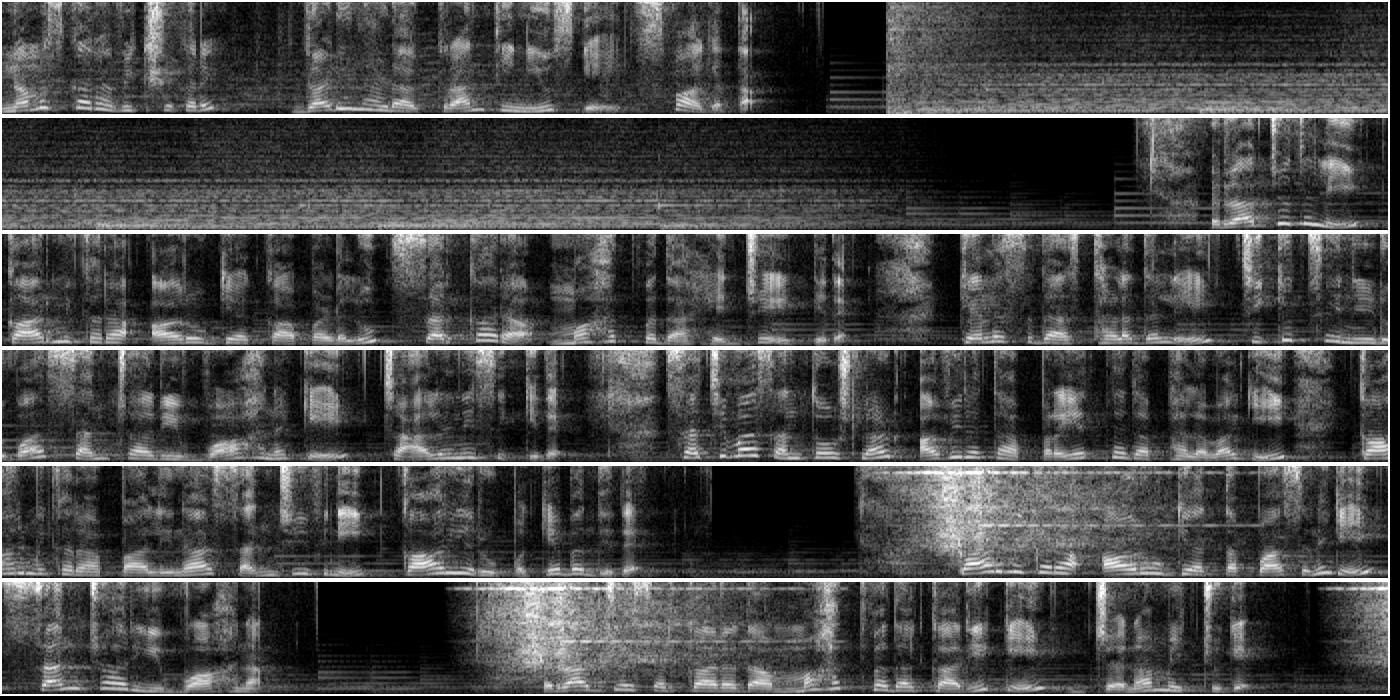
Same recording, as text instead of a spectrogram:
ನಮಸ್ಕಾರ ವೀಕ್ಷಕರೇ ಗಡಿನಾಡ ಕ್ರಾಂತಿ ನ್ಯೂಸ್ಗೆ ಸ್ವಾಗತ. ರಾಜ್ಯದಲ್ಲಿ ಕಾರ್ಮಿಕರ ಆರೋಗ್ಯ ಕಾಪಾಡಲು ಸರ್ಕಾರ ಮಹತ್ವದ ಹೆಜ್ಜೆ ಇಟ್ಟಿದೆ. ಕೆಲಸದ ಸ್ಥಳದಲ್ಲೇ ಚಿಕಿತ್ಸೆ ನೀಡುವ ಸಂಚಾರಿ ವಾಹನಕ್ಕೆ ಚಾಲನೆ ಸಿಕ್ಕಿದೆ. ಸಚಿವ ಸಂತೋಷ್ ಲಾಡ್ ಅವಿರತ ಪ್ರಯತ್ನದ ಫಲವಾಗಿ ಕಾರ್ಮಿಕರ ಪಾಲಿನ ಸಂಜೀವಿನಿ ಕಾರ್ಯರೂಪಕ್ಕೆ ಬಂದಿದೆ. ಕಾರ್ಮಿಕರ ಆರೋಗ್ಯ ತಪಾಸಣೆಗೆ ಸಂಚಾರಿ ವಾಹನ. ರಾಜ್ಯ ಸರ್ಕಾರದ ಮಹತ್ವದ ಕಾರ್ಯಕ್ಕೆ ಜನ ಮೆಚ್ಚುಗೆ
